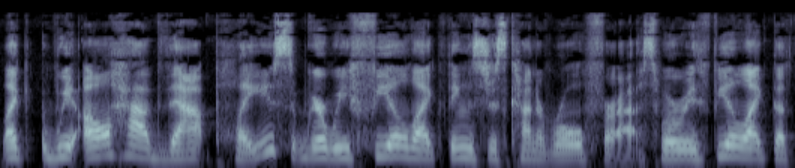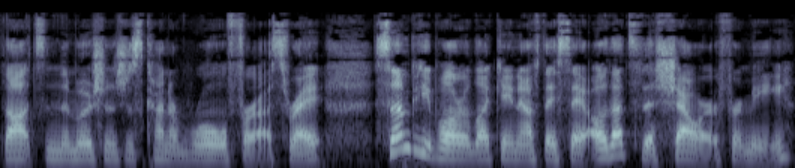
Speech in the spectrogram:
Like we all have that place where we feel like things just kind of roll for us, where we feel like the thoughts and the emotions just kind of roll for us, right? Some people are lucky enough, they say, oh, that's the shower for me.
